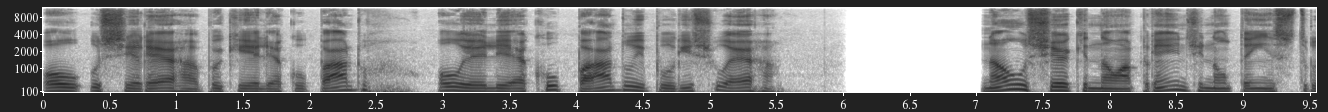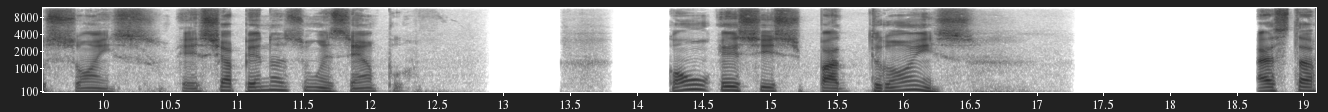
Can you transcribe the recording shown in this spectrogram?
Ou o ser erra porque ele é culpado, ou ele é culpado e por isso erra. Não o ser que não aprende, não tem instruções. Este é apenas um exemplo. Com esses padrões, esta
